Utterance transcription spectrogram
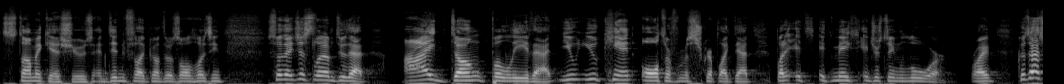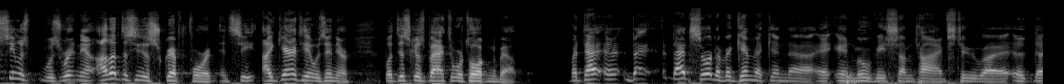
stomach issues and didn't feel like going through this whole scene, so they just let him do that. I don't believe that. You you can't alter from a script like that, but it's it makes interesting lore, right? Because that scene was was written out. I'd love to see the script for it and see. I guarantee it was in there, but this goes back to what we're talking about. But that, uh, that that's sort of a gimmick in uh, in movies sometimes to uh, uh,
